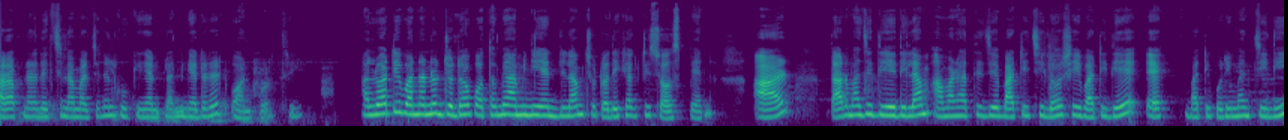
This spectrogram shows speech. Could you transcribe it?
আর আপনারা দেখছেন আমার channel cooking and planning at rate one four three. হালুয়াটি বানানোর জন্য প্রথমে আমি নিয়ে নিলাম ছোটো দেখে একটি সসপ্যান। আর তার মাঝে দিয়ে দিলাম আমার হাতে যে বাটি ছিল, সেই বাটি দিয়ে এক বাটি পরিমাণ চিনি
